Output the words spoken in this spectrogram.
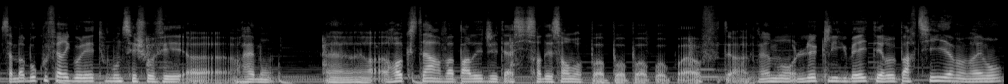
Ça m'a beaucoup fait rigoler, tout le monde s'est chauffé, vraiment. Rockstar va parler de GTA 6 en décembre. Pop, pop, pop, pop, vraiment, le clickbait est reparti, hein, vraiment.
